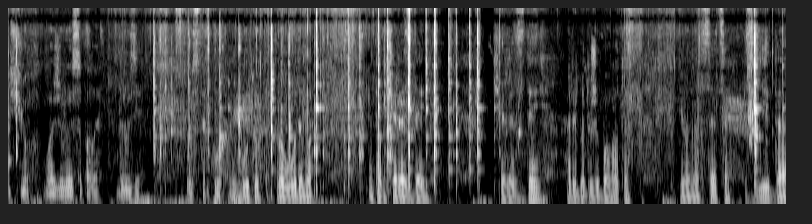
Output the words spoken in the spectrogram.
Ну що, майже висипали, друзі. Ось таку роботу проводимо ну, там через день. Через день риби дуже багато і вона все це з'їдає.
